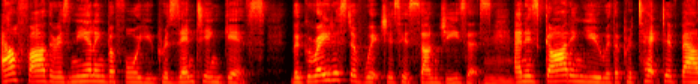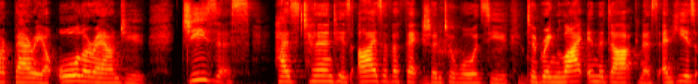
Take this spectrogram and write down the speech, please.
our Father is kneeling before you presenting gifts the greatest of which is his son Jesus, mm. and is guarding you with a protective bar- barrier all around you. Jesus has turned his eyes of affection mm. towards you, you to bring light in the darkness. And he is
